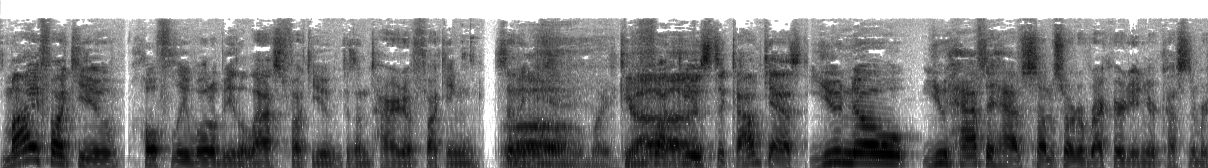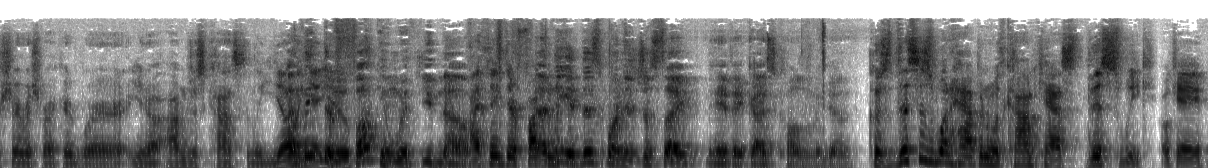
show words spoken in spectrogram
My fuck you, hopefully, what'll be the last fuck you because I'm tired of fucking sending Oh my god. fuck yous to Comcast. You know, you have to have some sort of record in your customer service record where you know I'm just constantly yelling I think at they're you fucking with you now. I think they're fucking I think at this point it's just like, hey, that guy's calling again. because this is what happened with Comcast this week. Okay,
